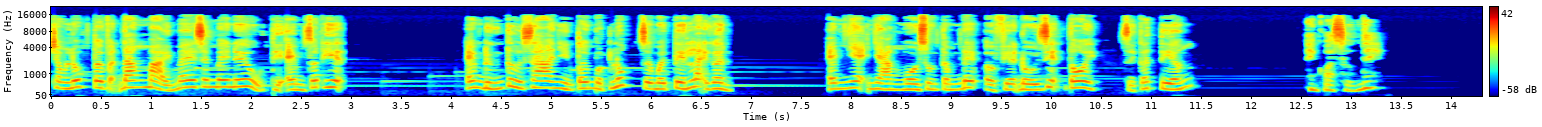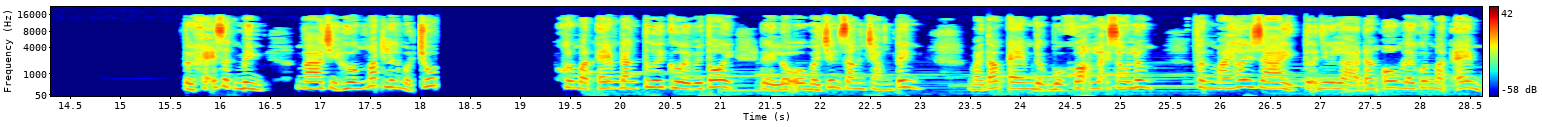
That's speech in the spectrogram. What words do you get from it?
Trong lúc tôi vẫn đang mải mê xem menu thì em xuất hiện. Em đứng từ xa nhìn tôi một lúc rồi mới tiến lại gần. Em nhẹ nhàng ngồi xuống tấm đệm ở phía đối diện tôi, rồi cất tiếng. Anh qua sớm đấy. Tôi khẽ giật mình và chỉ hướng mắt lên một chút. Khuôn mặt em đang tươi cười với tôi để lộ mấy chiếc răng trắng tinh. Mái tóc em được buộc gọn lại sau lưng, phần mái hơi dài tựa như là đang ôm lấy khuôn mặt em.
